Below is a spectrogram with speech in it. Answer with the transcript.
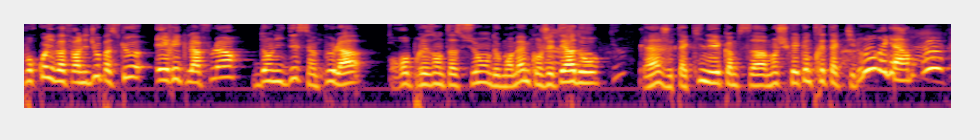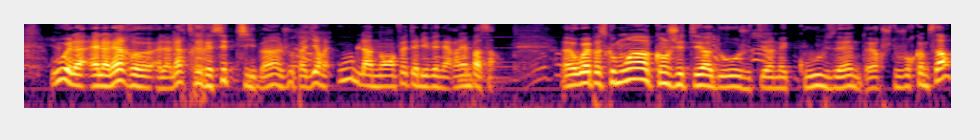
pourquoi il va faire l'idiot? Parce que Eric Lafleur, dans l'idée, c'est un peu la représentation de moi-même quand j'étais ado. Hein, je taquinais comme ça. Moi, je suis quelqu'un de très tactile. Ouh, regarde. Ouh, elle a, elle a l'air, euh, elle a l'air très réceptive. Hein. Je veux pas dire, mais ouh là, non, en fait, elle est vénère. Elle aime pas ça. Euh, ouais, parce que moi, quand j'étais ado, j'étais un mec cool, zen. D'ailleurs, je suis toujours comme ça.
